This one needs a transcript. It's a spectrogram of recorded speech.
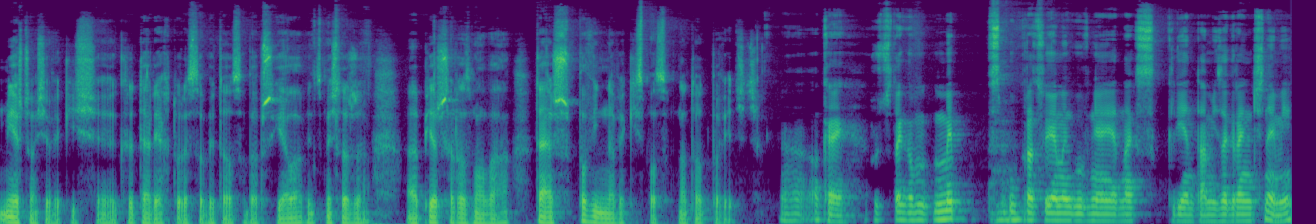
mieszczą się w jakichś e, kryteriach, które sobie ta osoba przyjęła, więc myślę, że pierwsza rozmowa też powinna w jakiś sposób na to odpowiedzieć. Okej. Okay. Oprócz tego my współpracujemy głównie jednak z klientami zagranicznymi.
